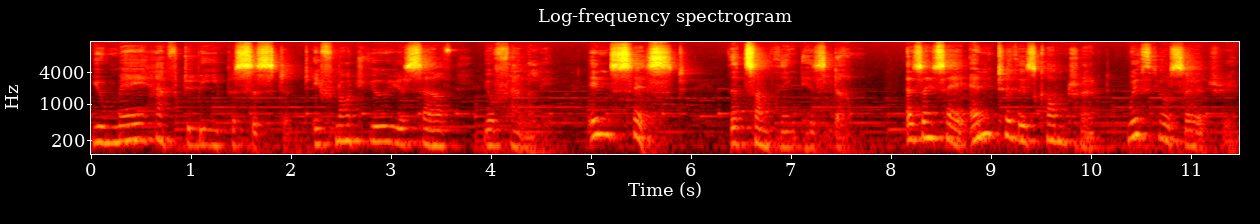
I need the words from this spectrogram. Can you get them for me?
You may have to be persistent. If not you yourself, your family. Insist that something is done. As I say, enter this contract with your surgery.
